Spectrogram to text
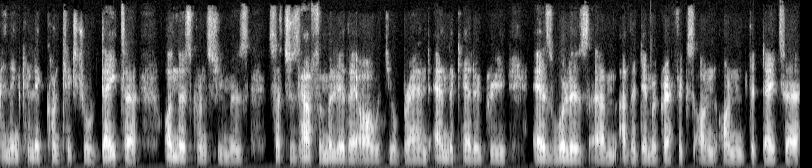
and then collect contextual data on those consumers, such as how familiar they are with your brand and the category, as well as um, other demographics on on the data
